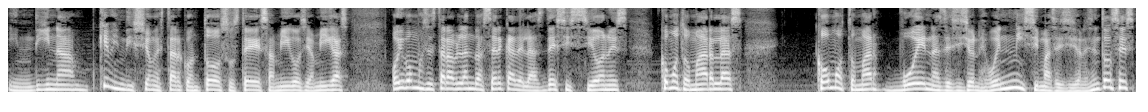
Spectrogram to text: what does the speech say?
Indina. Qué bendición estar con todos ustedes, amigos y amigas. Hoy vamos a estar hablando acerca de las decisiones, cómo tomarlas, cómo tomar buenas decisiones, buenísimas decisiones. Entonces,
